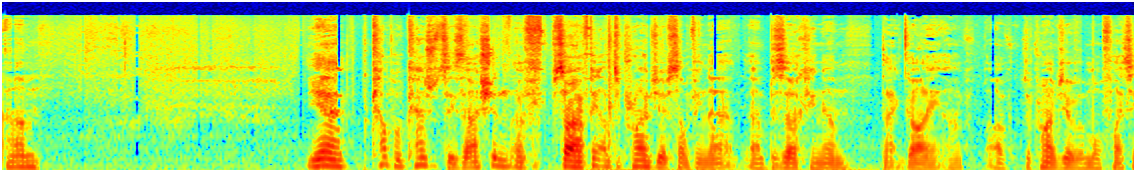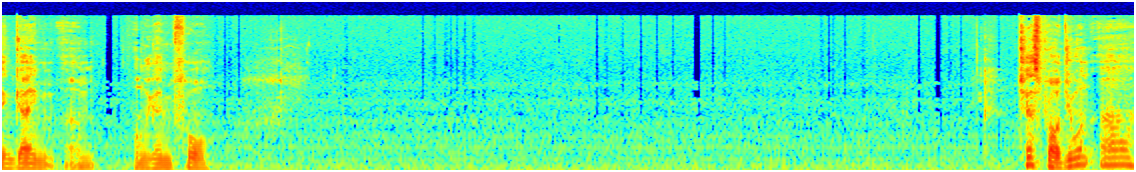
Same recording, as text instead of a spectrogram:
Um yeah, a couple of casualties. I shouldn't have. Sorry, I think I've deprived you of something there. Um, berserking um, that guy. I've, I've deprived you of a more fighting game um, on the game before. chessbrah, do you want? Uh,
